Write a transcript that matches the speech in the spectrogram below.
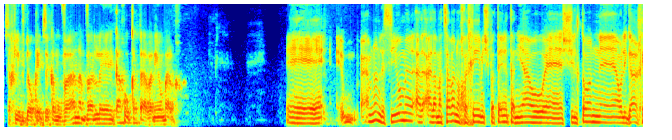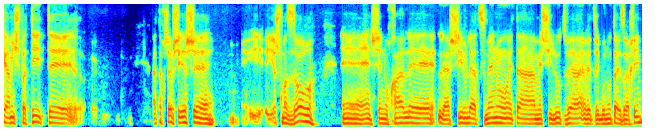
צריך לבדוק את זה כמובן, אבל uh, ככה הוא כתב, אני אומר לך. אה, אמנון, לסיום על, על המצב הנוכחי, משפטי נתניהו, אה, שלטון האוליגרכיה המשפטית, אתה חושב שיש יש מזור שנוכל להשיב לעצמנו את המשילות ואת ריבונות האזרחים?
